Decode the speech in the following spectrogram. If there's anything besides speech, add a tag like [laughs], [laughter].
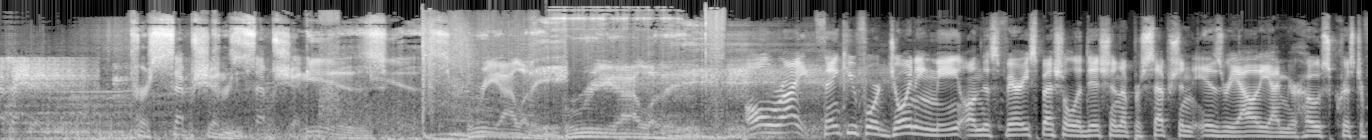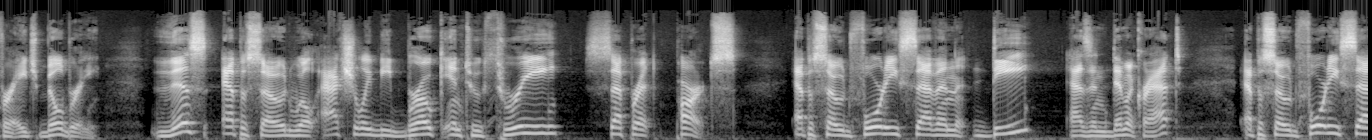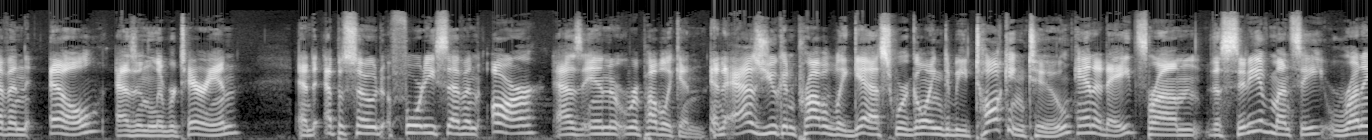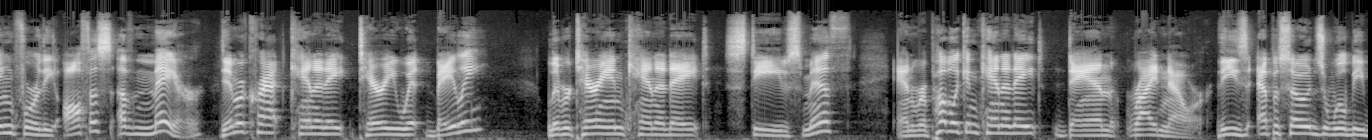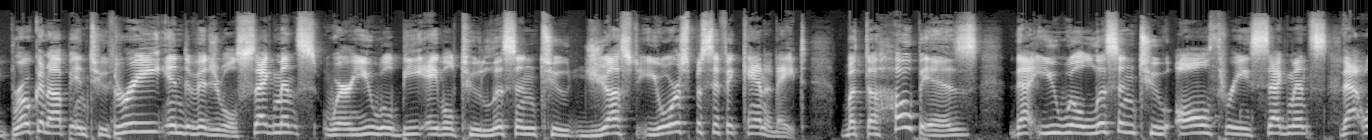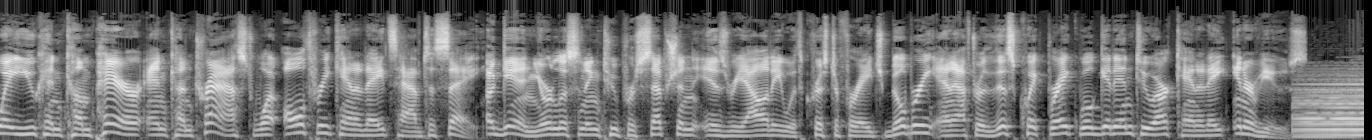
Perception. Perception. Perception is reality. Reality. All right. Thank you for joining me on this very special edition of Perception is Reality. I'm your host, Christopher H. Bilbrey. This episode will actually be broke into three separate parts. Episode 47D, as in Democrat, episode 47L, as in Libertarian, and episode 47R, as in Republican. And as you can probably guess, we're going to be talking to candidates from the city of Muncie running for the office of mayor Democrat candidate Terry Whitt Bailey, Libertarian candidate Steve Smith, and Republican candidate Dan Ridenour. These episodes will be broken up into three individual segments where you will be able to listen to just your specific candidate. But the hope is that you will listen to all three segments. That way you can compare and contrast what all three candidates have to say. Again, you're listening to Perception is Reality with Christopher H. Bilbrey, and after this quick break, we'll get into our candidate interviews.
